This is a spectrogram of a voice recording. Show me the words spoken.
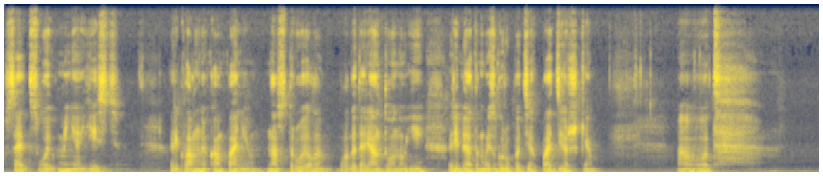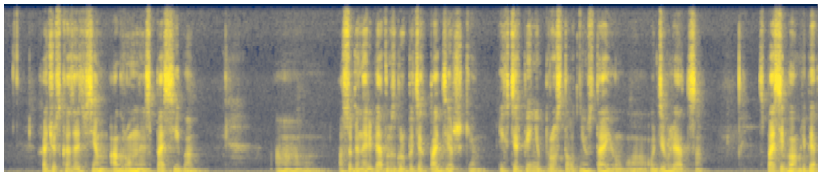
сайт свой у меня есть. Рекламную кампанию настроила благодаря Антону и ребятам из группы техподдержки. А вот. Хочу сказать всем огромное спасибо. А, особенно ребятам с группы техподдержки. Их терпению просто вот не устаю а, удивляться. Спасибо вам, ребят.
